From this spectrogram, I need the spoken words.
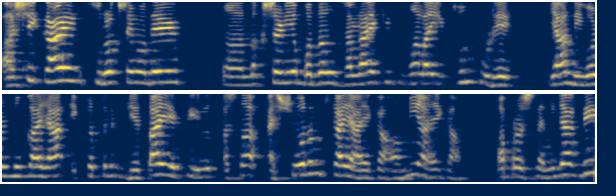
अशी काय सुरक्षेमध्ये लक्षणीय बदल झालाय की तुम्हाला इथून पुढे या निवडणुका ह्या एकत्रित घेता येतील असा अश्युरन्स काय आहे का? हमी आहे का? हा प्रश्न आहे. म्हणजे अगदी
